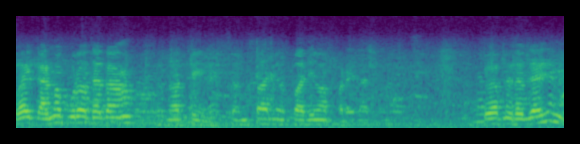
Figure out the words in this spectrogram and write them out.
ભાઈ કર્મ પૂરો થતા? નથી સંસારની ઉપાધિમાં પડેલા છે. તો આપને સમજાય છે ને?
